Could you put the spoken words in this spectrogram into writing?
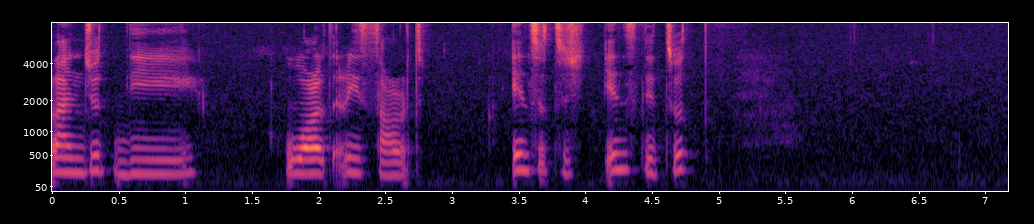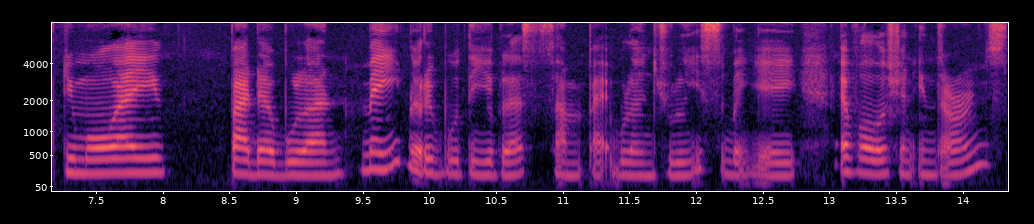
lanjut di World Research Institute dimulai pada bulan Mei 2013 sampai bulan Juli sebagai evaluation interns.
